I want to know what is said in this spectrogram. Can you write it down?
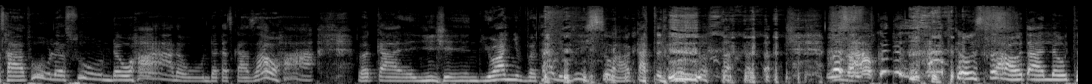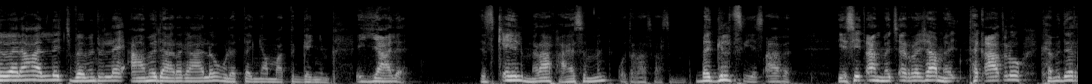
እሳቱ ለእሱ እንደ ውሃ ነው እንደ ቀዝቃዛ ውሃ በቃ ይዋኝበታል እንጂ እሱ አቃጥለው መጽሐፍ ቅዱስ እሳት ከውስጥ አወጣለሁ ትበላሃለች በምድር ላይ አመድ አረጋለሁ ሁለተኛም አትገኝም እያለ ሕዝቅኤል ምዕራፍ 28 ቁጥር 18 በግልጽ የጻፈ የሴጣን መጨረሻ ተቃጥሎ ከምድር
